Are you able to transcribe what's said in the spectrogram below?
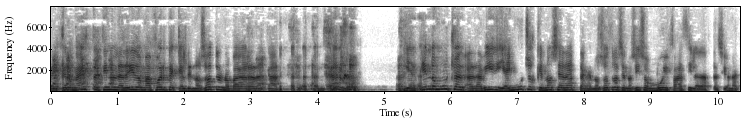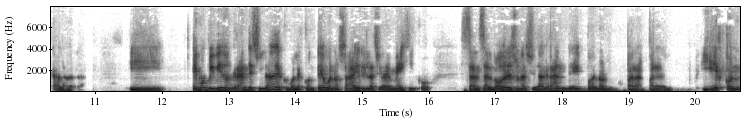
Me dijeron, a esta tiene un ladrido más fuerte que el de nosotros, nos va a agarrar acá. Y entiendo mucho a, a, David y hay muchos que no se adaptan. A nosotros se nos hizo muy fácil la adaptación acá, la verdad. Y, Hemos vivido en grandes ciudades, como les conté, Buenos Aires, la Ciudad de México. San Salvador es una ciudad grande, bueno, para, para y es con,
